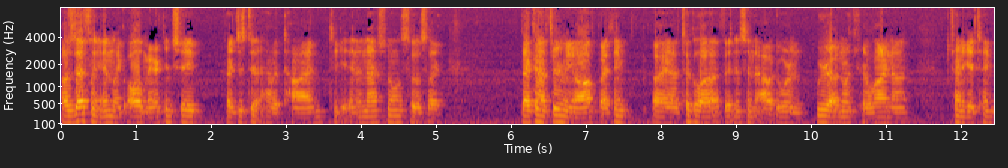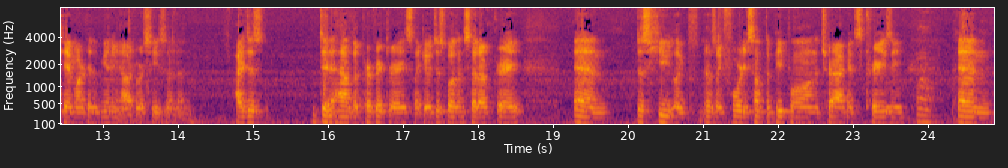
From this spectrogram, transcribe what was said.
I was definitely in like all American shape. I just didn't have a time to get into nationals, so it's like that kind of threw me off. But I think I uh, took a lot of fitness into outdoor, and we were out in North Carolina trying to get 10K mark at the beginning of outdoor season, and I just didn't have the perfect race. Like it just wasn't set up great, and just huge. Like there's like 40 something people on the track. It's crazy, Wow. and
